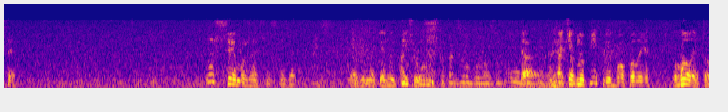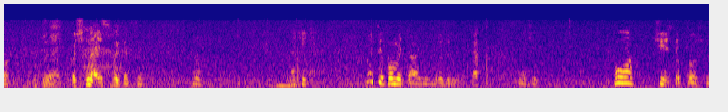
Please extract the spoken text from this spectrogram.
Все. Ну, ще можна ще сказати. Я вже натягну А піхви. чого ручка так зроблена з Да, натягну піхви, бо коли голе, то вже починає свикатися. Ну. Значить, ну це по метанню, зрозуміло, так? Значить, по чисто просто.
